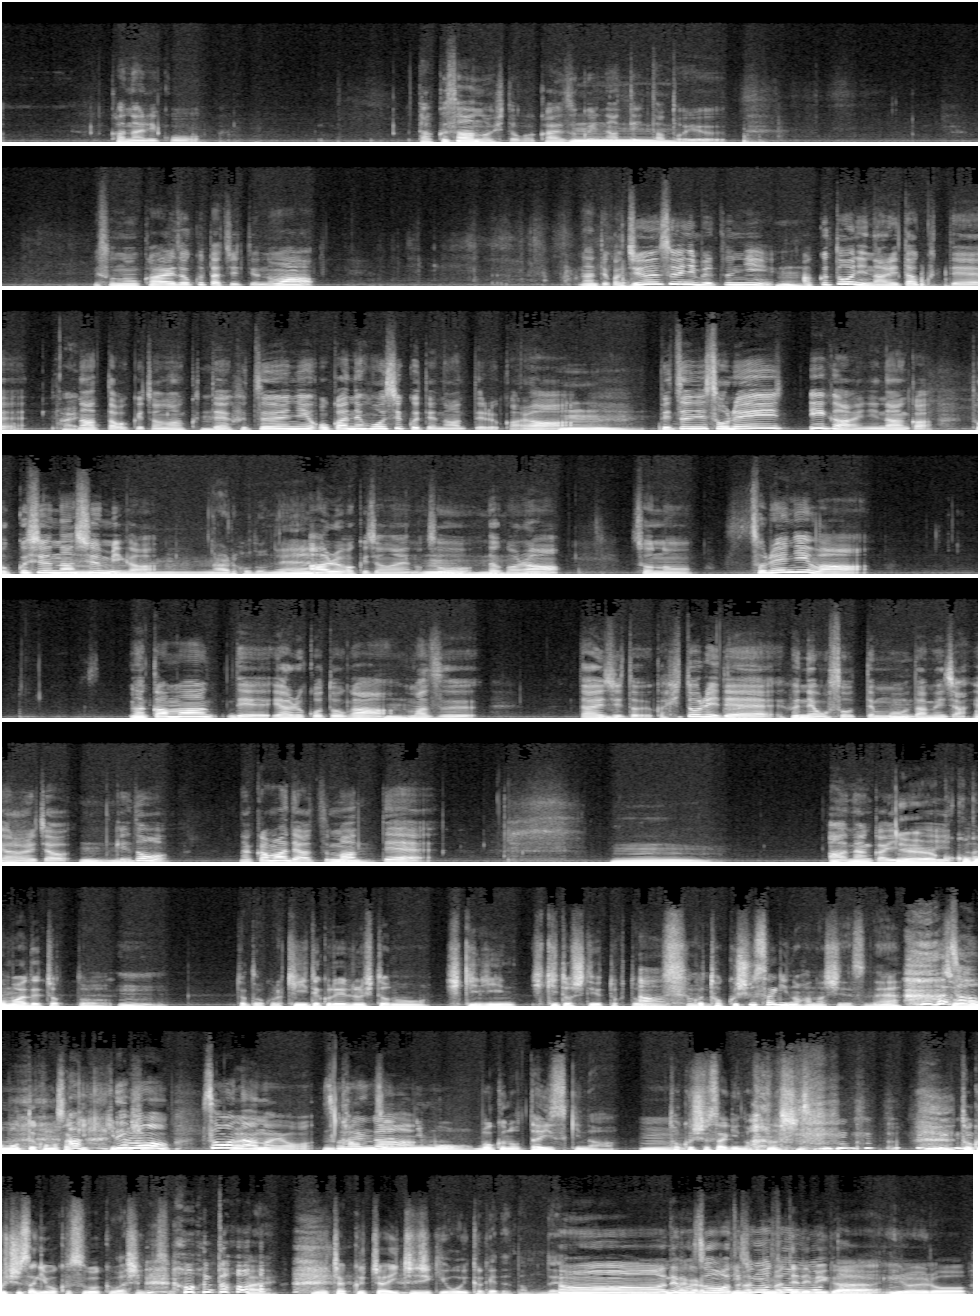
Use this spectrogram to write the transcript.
かなりこうたくさんの人が海賊になっていたという。でその海賊たちっていうのはなんていうか純粋に別にうん。悪党になりたくてはい。なったわけじゃなくて、うん。普通にお金欲しくてなってるから、うん。別にそれ以外になんか特殊な趣味があるわけじゃないの、うん。そう。だからそのそれには仲間でやることがうん。まず大事というか一人で船を襲ってもダメじゃん、やられちゃううんうんうん。けど、仲間で集まって、うん。あなんかいいやいやここまでちょっとうん、ちょっとこれ聞いてくれる人の引きに引きとして言っとくとあうん。これ特殊詐欺の話ですね。そう思ってこの先聞きましょあでもそうなのよ、うそれが完全にもう僕の大好きなうん。特殊詐欺の話 特殊詐欺僕すごい詳しいんですよ。本当、はい。めちゃくちゃ一時期追いかけてたので。ああ、うん。でもだからもう今そう私もそう今テレビがいろいろろ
